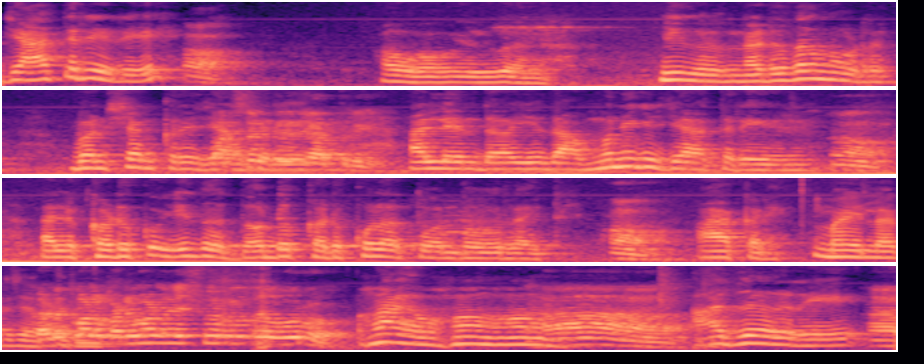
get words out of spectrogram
ಜಾತ್ರೆ ರೀ. ಅವು ಈಗ ಈಗ ನಡೆದ ನೋಡ್ರಿ ಬನಶಂಕರಿ ಜಾತ್ರೆ ಅಲ್ಲಿಂದ ಇದು ಅಮ್ಮನಿಗೆ ಜಾತ್ರೆ. ಹಾ. ಅಲ್ಲಿ ಕಡ್ಕೊ ಇದು ದೊಡ್ಡ ಕಡ್ಕೊಳತ್ತು ಒಂದು ಊರು ಐತಿ ಆ ಕಡೆ. ಮೈಲಾರ್ ಜಾತ್ರೆ. ಕಡ್ಕೋಳ ಮಡಿವಾಳೇಶ್ವರದ ಊರು. ಹಾಂ ಹಾಂ ಹಾಂ. ಹಾ. ಅದು ರೀ ಹಾ.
